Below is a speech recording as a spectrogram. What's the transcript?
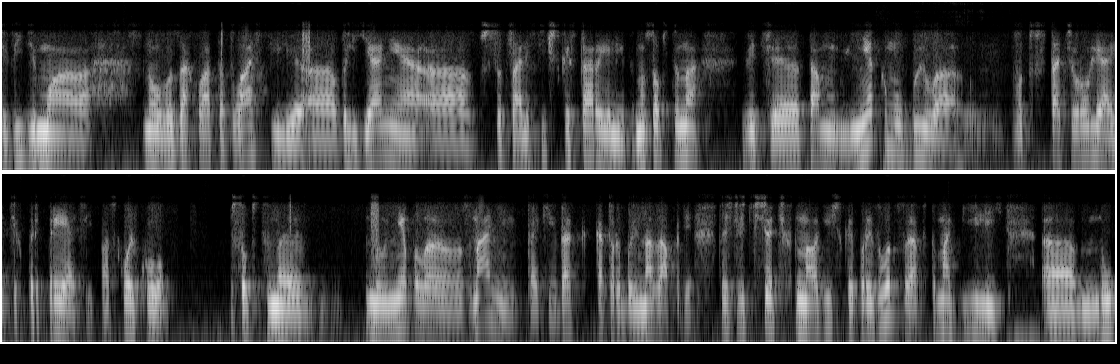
видимо, снова захвата власти или э, влияния э, социалистической старой элиты. Ну, собственно, ведь э, там некому было вот встать у руля этих предприятий, поскольку, собственно, ну, не было знаний таких, да, которые были на Западе. То есть ведь все технологическое производство автомобилей, э, ну,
